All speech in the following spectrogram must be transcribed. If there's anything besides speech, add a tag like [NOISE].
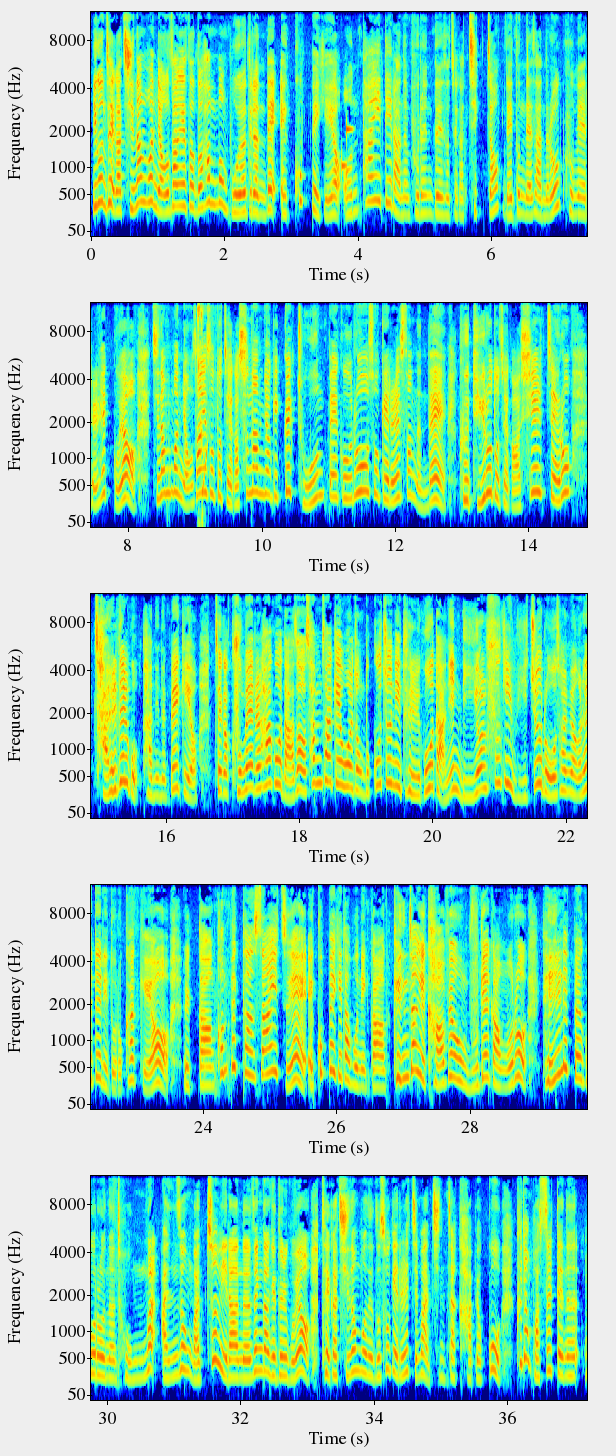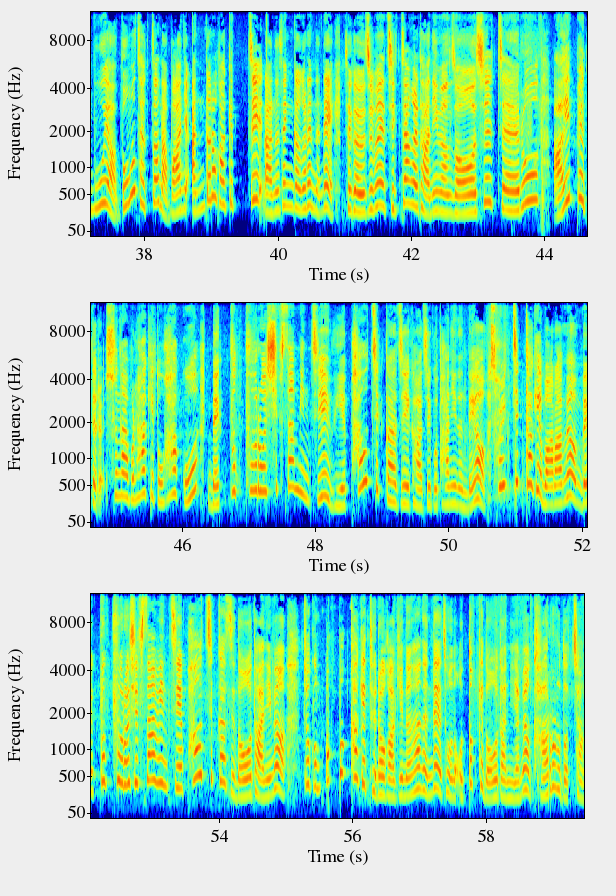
이건 제가 지난번 영상에서도 한번 보여드렸는데 에코백이에요. Untidy라는 브랜드에서 제가 직접 내돈내산으로 구매를 했고요. 지난번 영상에서도 제가 수납력이 꽤 좋은 백으로 소개를 했었는데 그 뒤로도 제가 실제로 잘 들고 다니는 백이에요. 제가 구매를 하고 나서 3, 4개월 정도 꾸준히 들고 다닌 리얼 후기 위주로 설명을 해드리도록 할게요. 일단 컴팩트한 사이즈의 에코백이다 보니까 굉장히 가벼운 무게감으로 daily bag으로는 정말 안성맞춤이라는 생각이 들고요. 제가 지난번에도 소개를 했지만 진짜 가볍고 그냥 봤을 때는 뭐야 너무 작잖아 많이 안 들어가겠지? 라는 생각을 했는데 제가 요즘에 직장을 다니면서 실제로 iPad를 수납을 하기도 하고 MacBook Pro 13인치의 위에 파우치까지 가지고 다니는데요. 솔직하게 말하면 MacBook Pro 13인치의 파우치까지 넣어 다니면 조금 뻑뻑하게 들어가기는 하는데 저는 어떻게 넣어 다니냐면 가로로 넣지 않고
